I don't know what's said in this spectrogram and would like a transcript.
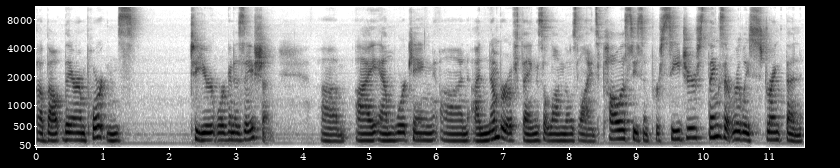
about their importance to your organization. Um, I am working on a number of things along those lines policies and procedures, things that really strengthen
